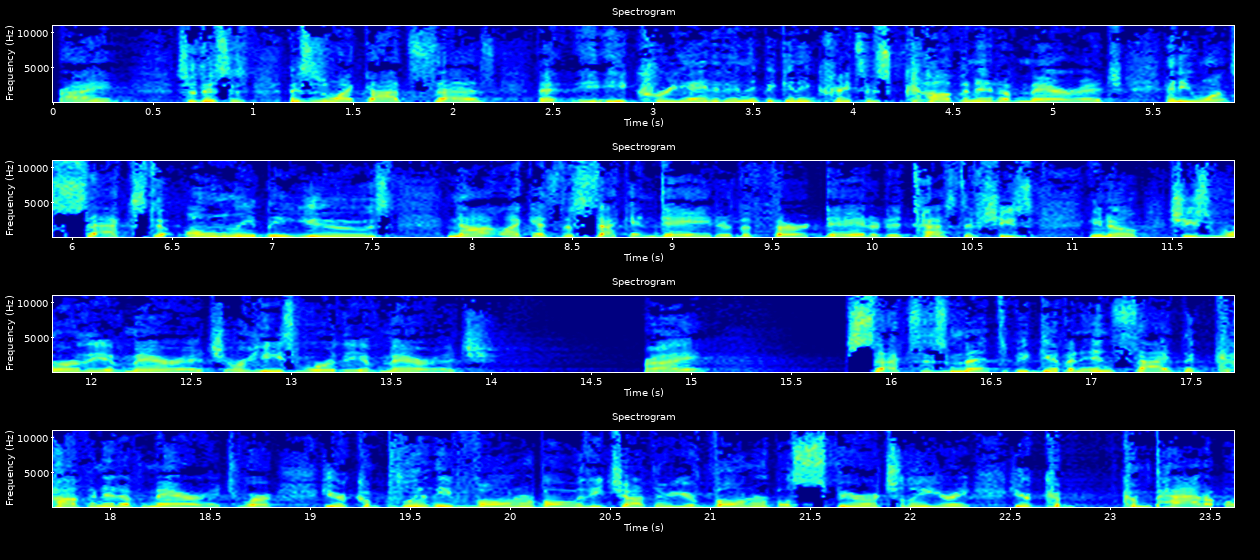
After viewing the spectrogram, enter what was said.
right so this is this is why god says that he created in the beginning creates this covenant of marriage and he wants sex to only be used not like as the second date or the third date or to test if she's you know she's worthy of marriage or he's worthy of marriage right Sex is meant to be given inside the covenant of marriage where you're completely vulnerable with each other. You're vulnerable spiritually. You're, you're com- compatible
